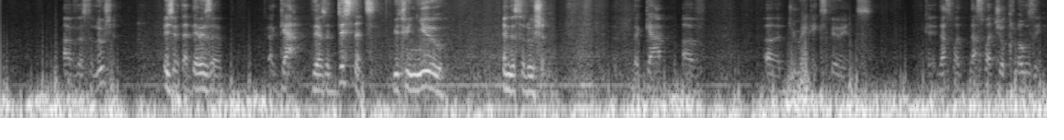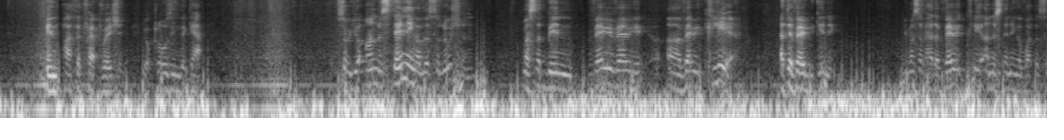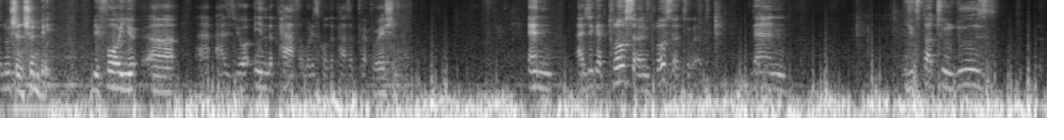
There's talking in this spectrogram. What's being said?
of the solution. It's just that there is a, a gap, there's a distance between you and the solution. The gap of uh, direct experience. Okay, that's what that's what you're closing in path of preparation. You're closing the gap. So your understanding of the solution must have been very, very, uh, very clear at the very beginning. You must have had a very clear understanding of what the solution should be before you, uh, as you're in the path of what is called the path of preparation. And as you get closer and closer to it, then you start to lose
